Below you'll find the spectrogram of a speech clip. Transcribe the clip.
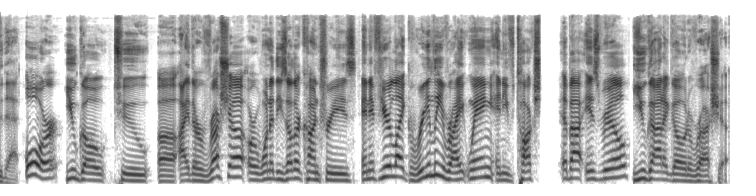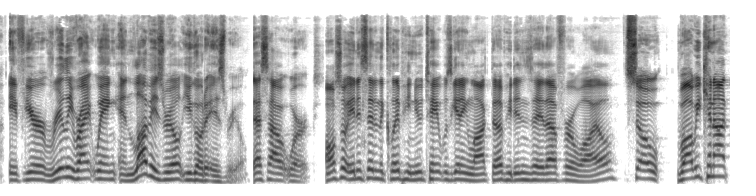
Do that. Or you go to uh, either Russia or one of these other countries. And if you're like really right wing and you've talked about Israel, you got to go to Russia. If you're really right wing and love Israel, you go to Israel. That's how it works. Also, Aiden said in the clip he knew Tate was getting locked up. He didn't say that for a while. So while we cannot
